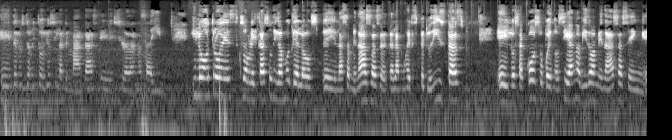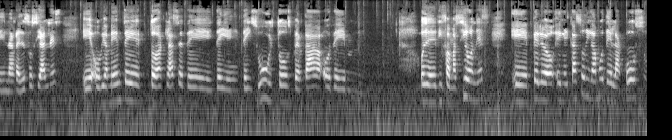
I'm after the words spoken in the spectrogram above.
eh, de los territorios y las demandas eh, ciudadanas ahí. Y lo otro es sobre el caso, digamos, de los, las amenazas de las mujeres periodistas, y los acosos, bueno, sí han habido amenazas en, en las redes sociales, eh, obviamente toda clase de, de, insultos, ¿verdad? O de, o de difamaciones, eh, pero en el caso, digamos, del acoso,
